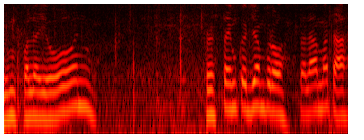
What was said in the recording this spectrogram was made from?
Yung pala yun. First time ko dyan bro. Salamat ah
